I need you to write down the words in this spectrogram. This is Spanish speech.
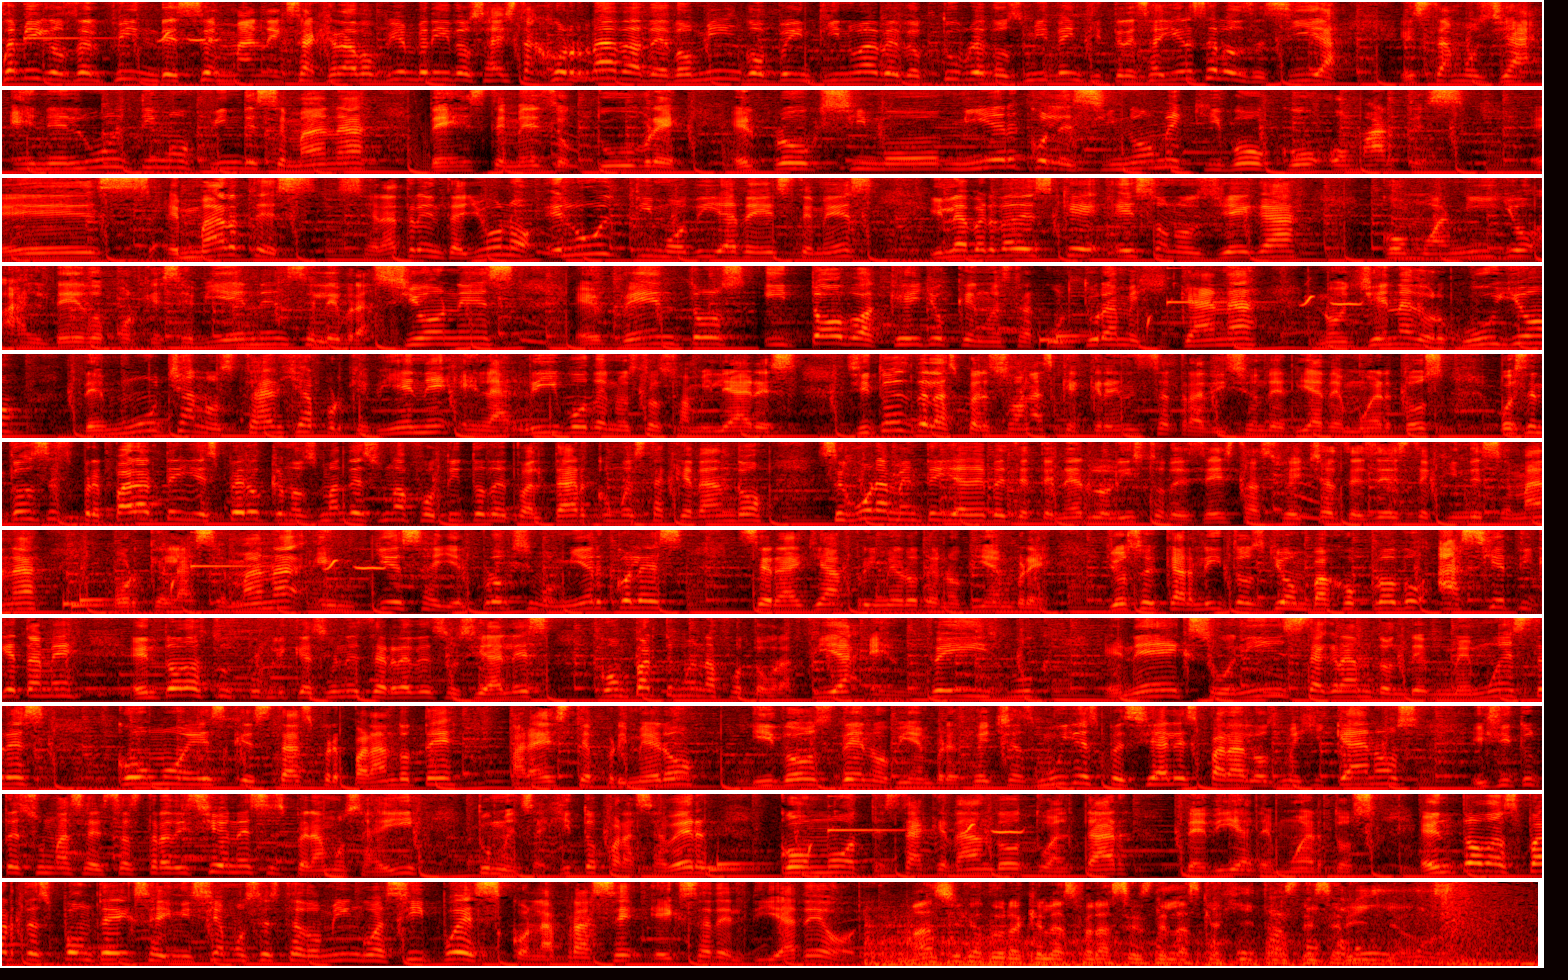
Amigos del fin de semana exagerado, bienvenidos a esta jornada de domingo 29 de octubre 2023. Ayer se los decía, estamos ya en el último fin de semana de este mes de octubre. El próximo miércoles, si no me equivoco, o martes. Es en martes, será 31, el último día de este mes. Y la verdad es que eso nos llega como anillo al dedo porque se vienen celebraciones, eventos y todo aquello que nuestra cultura mexicana nos llena de orgullo, de mucha nostalgia porque viene el arribo de nuestros familiares. Si tú eres de las personas que creen esta tradición de Día de Muertos, pues entonces prepárate y espero que nos mandes una fotito de tu altar, cómo está quedando. Seguramente ya debes de tenerlo listo desde estas fechas, desde este fin de semana, porque la semana empieza y el próximo miércoles será ya primero de noviembre. Yo soy Carlitos-Produ, así etiquétame en todas tus publicaciones de redes sociales, compárteme una fotografía en Facebook, en X o en Instagram donde me muestres cómo es que estás preparándote para este primero y 2 de noviembre, fechas muy especiales para los mexicanos y si tú te sumas a estas tradiciones esperamos ahí tu mensajito para saber cómo te está quedando tu altar de Día de Muertos. En todas partes ponte exa, iniciamos este domingo así pues con la frase exa del día de hoy. Más llegadora que las frases de las cajitas de cerillos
